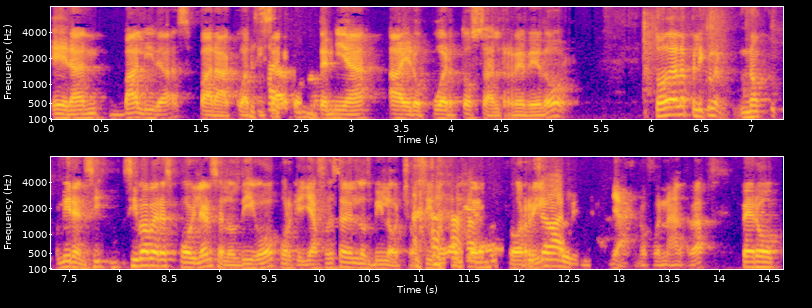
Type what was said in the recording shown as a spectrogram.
eran válidas para acuatizar cuando tenía aeropuertos alrededor toda la película, no, miren, sí, sí va a haber spoilers, se los digo, porque ya fue en el 2008. Si no sorry, ya, no fue nada, ¿verdad? Pero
